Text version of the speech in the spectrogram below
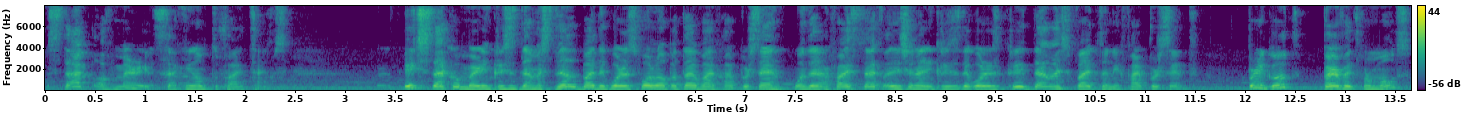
stack of merit, stacking up to 5 times. Each stack of merit increases damage dealt by the warrior's follow-up attack by 5%. When there are 5 stacks, additionally increases the warrior's crit damage by 25%. Pretty good, perfect for Moze.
